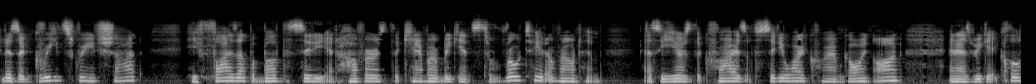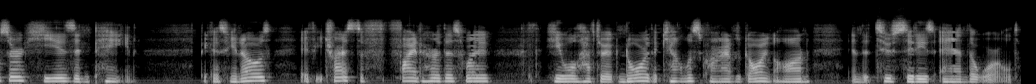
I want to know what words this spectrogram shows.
It is a green screen shot. He flies up above the city and hovers. The camera begins to rotate around him as he hears the cries of citywide crime going on, and as we get closer, he is in pain because he knows if he tries to find her this way, he will have to ignore the countless crimes going on in the two cities and the world.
